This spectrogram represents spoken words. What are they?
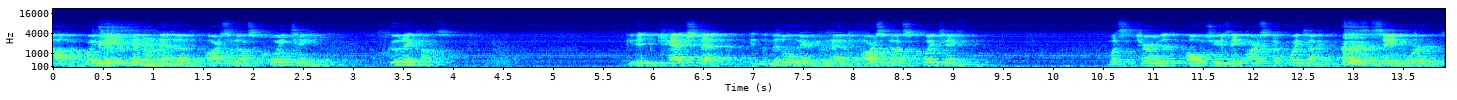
uh, koimethe, meta arsenos koitain, gunikos. If you didn't catch that, in the middle there you have arsenos koitain. What's the term that Paul's using? Arsenokoitai. It's the same words.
